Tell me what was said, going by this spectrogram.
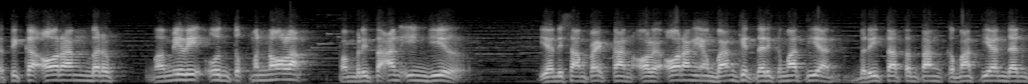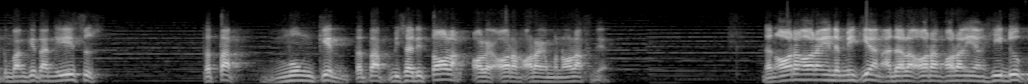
ketika orang ber, memilih untuk menolak pemberitaan Injil yang disampaikan oleh orang yang bangkit dari kematian, berita tentang kematian dan kebangkitan Yesus, tetap mungkin, tetap bisa ditolak oleh orang-orang yang menolaknya. Dan orang-orang yang demikian adalah orang-orang yang hidup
